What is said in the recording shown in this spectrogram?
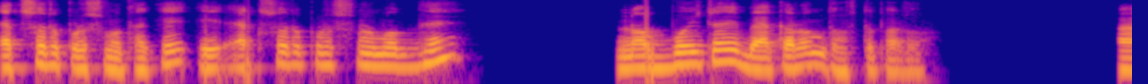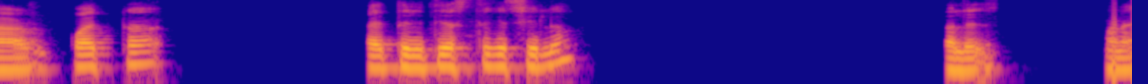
একশোটা প্রশ্ন থাকে। এই একশোটা প্রশ্নের মধ্যে নব্বইটাই ব্যাকরণ ধরতে পারো। আর কয়েকটা সাহিত্যের ইতিহাস থেকে ছিল। তাহলে মানে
